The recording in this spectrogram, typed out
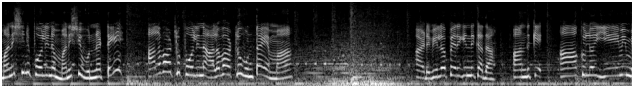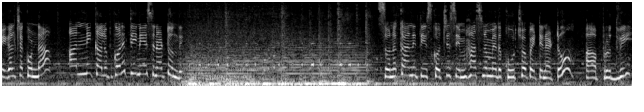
మనిషిని పోలిన మనిషి ఉన్నట్టే అలవాట్లు పోలిన అలవాట్లు ఉంటాయమ్మా. అడవిలో పెరిగింది కదా అందుకే ఆ ఆకులో ఏమీ మిగల్చకుండా అన్ని కలుపుకొని తినేసినట్టుంది. సునకాన్ని తీసుకొచ్చి సింహాసనం మీద కూర్చోపెట్టినట్టు ఆ పృథ్వీ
